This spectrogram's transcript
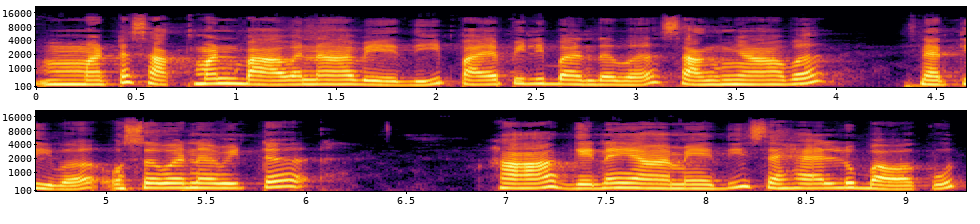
මට සක්මන් භාවනාවේදී পায় පිළිබඳව සංඥාව නැතිව ඔසවන විට හා ගෙන යාමේදී සැහැල්ලු බවකුත්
